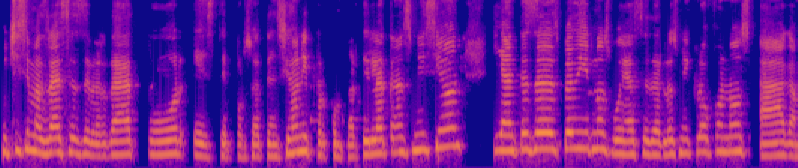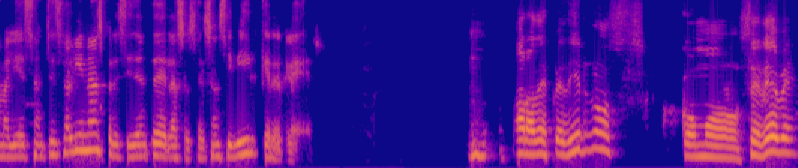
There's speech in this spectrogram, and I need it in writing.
Muchísimas gracias de verdad por, este, por su atención y por compartir la transmisión. Y antes de despedirnos, voy a ceder los micrófonos a Gamaliel Sánchez Salinas, presidente de la Asociación Civil Querer Leer. Para despedirnos, como se debe,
